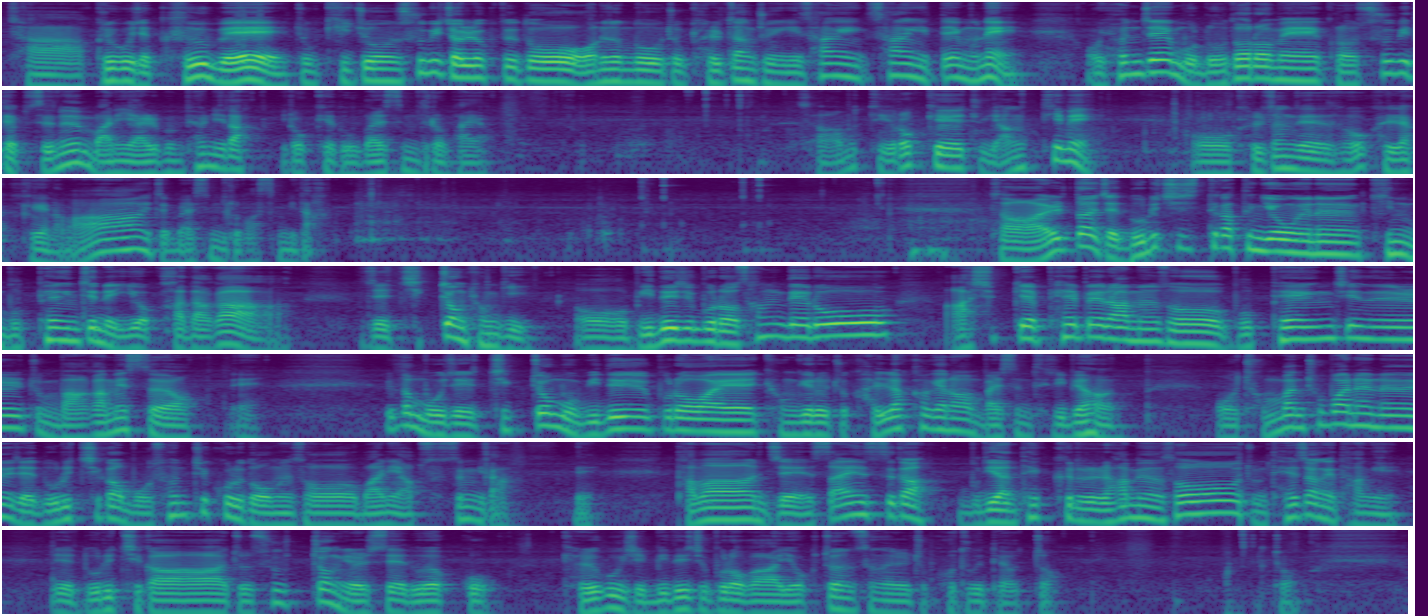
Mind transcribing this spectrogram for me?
자 그리고 이제 그 외에 좀 기존 수비 전력들도 어느 정도 좀 결장 중인 상황, 상황이기 때문에 어, 현재 뭐 로더럼의 그런 수비 뎁스는 많이 얇은 편이다 이렇게도 말씀드려봐요. 자 아무튼 이렇게 좀 양 팀의 어, 결장대에서 간략하게나마 이제 말씀드려봤습니다. 자 일단 이제 노리치 시티 같은 경우에는 긴 무패 행진을 이어가다가 이제 직전 경기 어, 미드즈브러 상대로 아쉽게 패배를 하면서 무패 행진을 좀 마감했어요. 네. 일단 뭐 이제 직접 뭐 미드즈브러와의 경기를 좀 간략하게나마 말씀드리면 어, 전반 초반에는 이제 노리치가 뭐 선취골을 넣으면서 많이 앞섰습니다. 네. 다만 이제 사이언스가 무리한 태클을 하면서 좀 퇴장에 당해 이제 노리치가 좀 수적 열세에 놓였고 결국 이제 미드즈브러가 역전승을 좀 거두게 되었죠. 그렇죠.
